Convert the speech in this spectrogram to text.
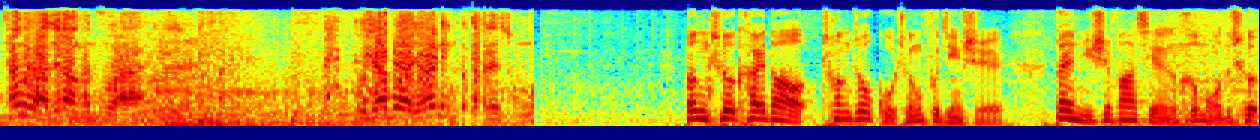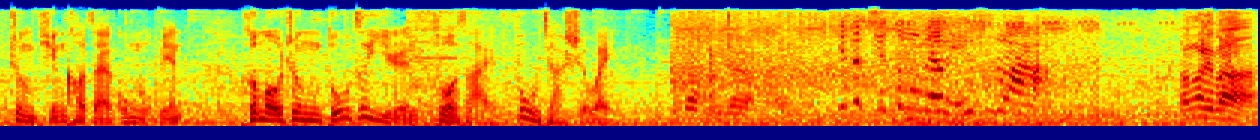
他为啥这样做啊？不晓不晓幺二零过来的送。当车开到沧州古城附近时，戴女士发现何某的车正停靠在公路边，何某正独自一人坐在副驾驶位。你这技术我不要命是吧？刚刚的吧？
